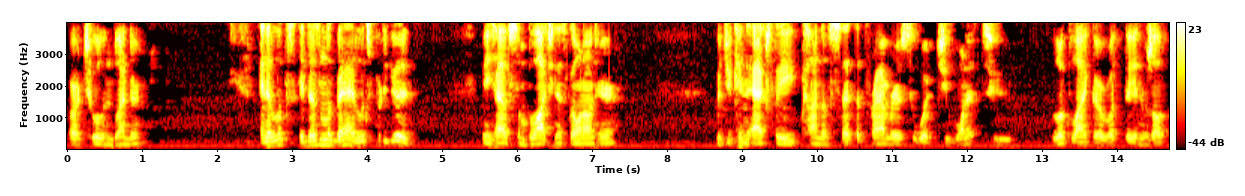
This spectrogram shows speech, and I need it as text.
or tool in Blender and it looks it doesn't look bad. It looks pretty good. We have some blotchiness going on here. But you can actually kind of set the parameters to what you want it to look like or what the end result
